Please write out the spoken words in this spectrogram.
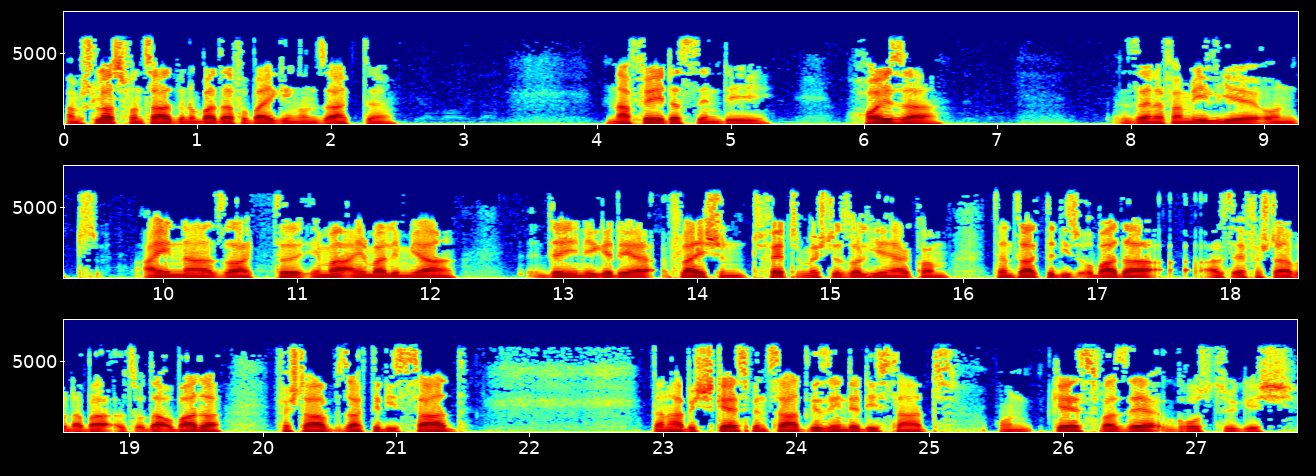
am Schloss von Saad bin Ubada vorbeiging und sagte, Nafi, das sind die Häuser seiner Familie und einer sagte immer einmal im Jahr, derjenige, der Fleisch und Fett möchte, soll hierher kommen. Dann sagte dies Obada, als er verstarb, und als Obada verstarb, sagte dies Saad. Dann habe ich Ges bin Saad gesehen, der dies tat. Und Ges war sehr großzügig.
